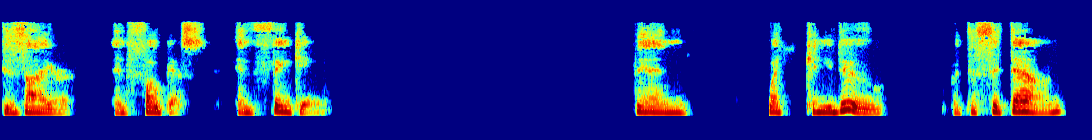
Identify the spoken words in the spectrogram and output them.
desire and focus and thinking, then what can you do but to sit down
